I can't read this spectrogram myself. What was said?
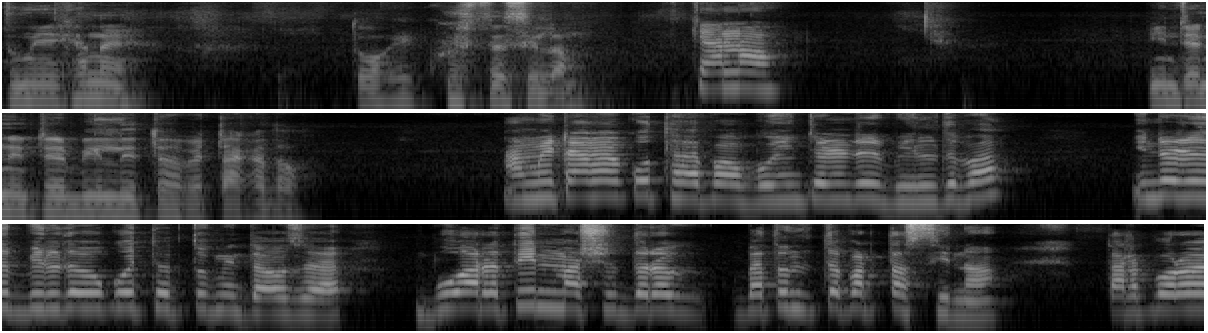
তুমি এখানে? তোমাকে খুঁজতেছিলাম। কেন? ইন্টারনেটের বিল দিতে হবে টাকা দাও। আমি টাকা কোথায় পাবো? ইন্টারনেটের বিল দেবা? ইন্টারনেটের বিল দেবো কোথায় তুমি দাও যা। বুয়ারে তিন মাসের ধরে বেতন দিতে পারতাছি না। তারপরে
